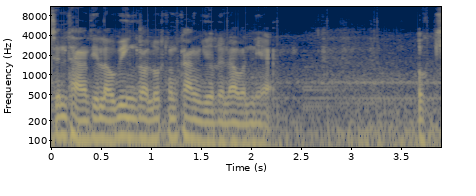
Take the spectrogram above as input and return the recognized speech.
เส้นทางที่เราวิ่งก็รถค่อนข้างเยอะเลยนะวันนี้ โอเค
